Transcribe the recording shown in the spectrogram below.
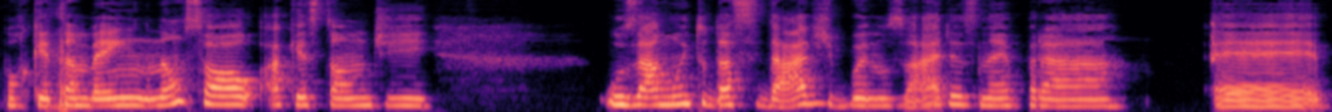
Porque também, não só a questão de usar muito da cidade de Buenos Aires, né, para é,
